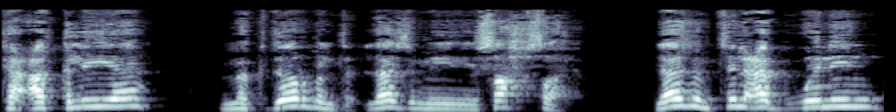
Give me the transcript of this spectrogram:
كعقلية ماكديرموت لازم يصحصح. لازم تلعب winning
